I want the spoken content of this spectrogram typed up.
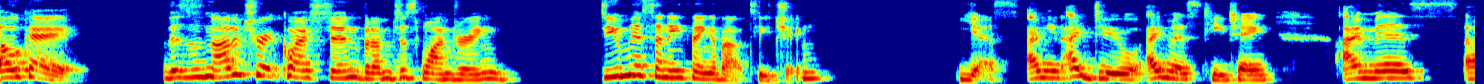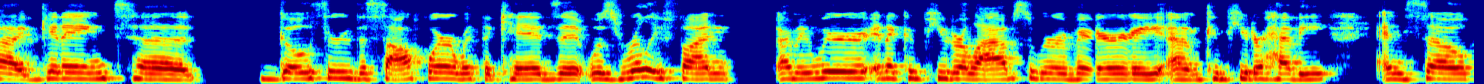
Okay this is not a trick question, but I'm just wondering do you miss anything about teaching? Yes. I mean, I do. I miss teaching. I miss uh, getting to go through the software with the kids. It was really fun. I mean, we are in a computer lab, so we are very um, computer heavy. And so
